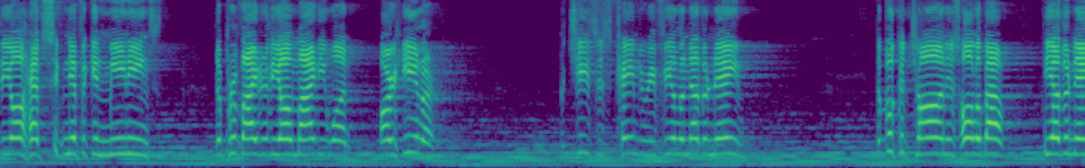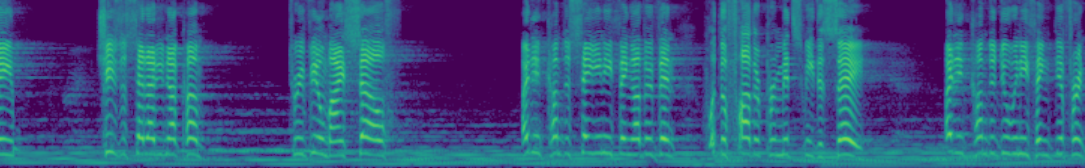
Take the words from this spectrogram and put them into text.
they all have significant meanings. The provider, the Almighty One, our healer. But Jesus came to reveal another name. The book of John is all about the other name. Jesus said, I did not come to reveal myself. I didn't come to say anything other than what the Father permits me to say. I didn't come to do anything different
